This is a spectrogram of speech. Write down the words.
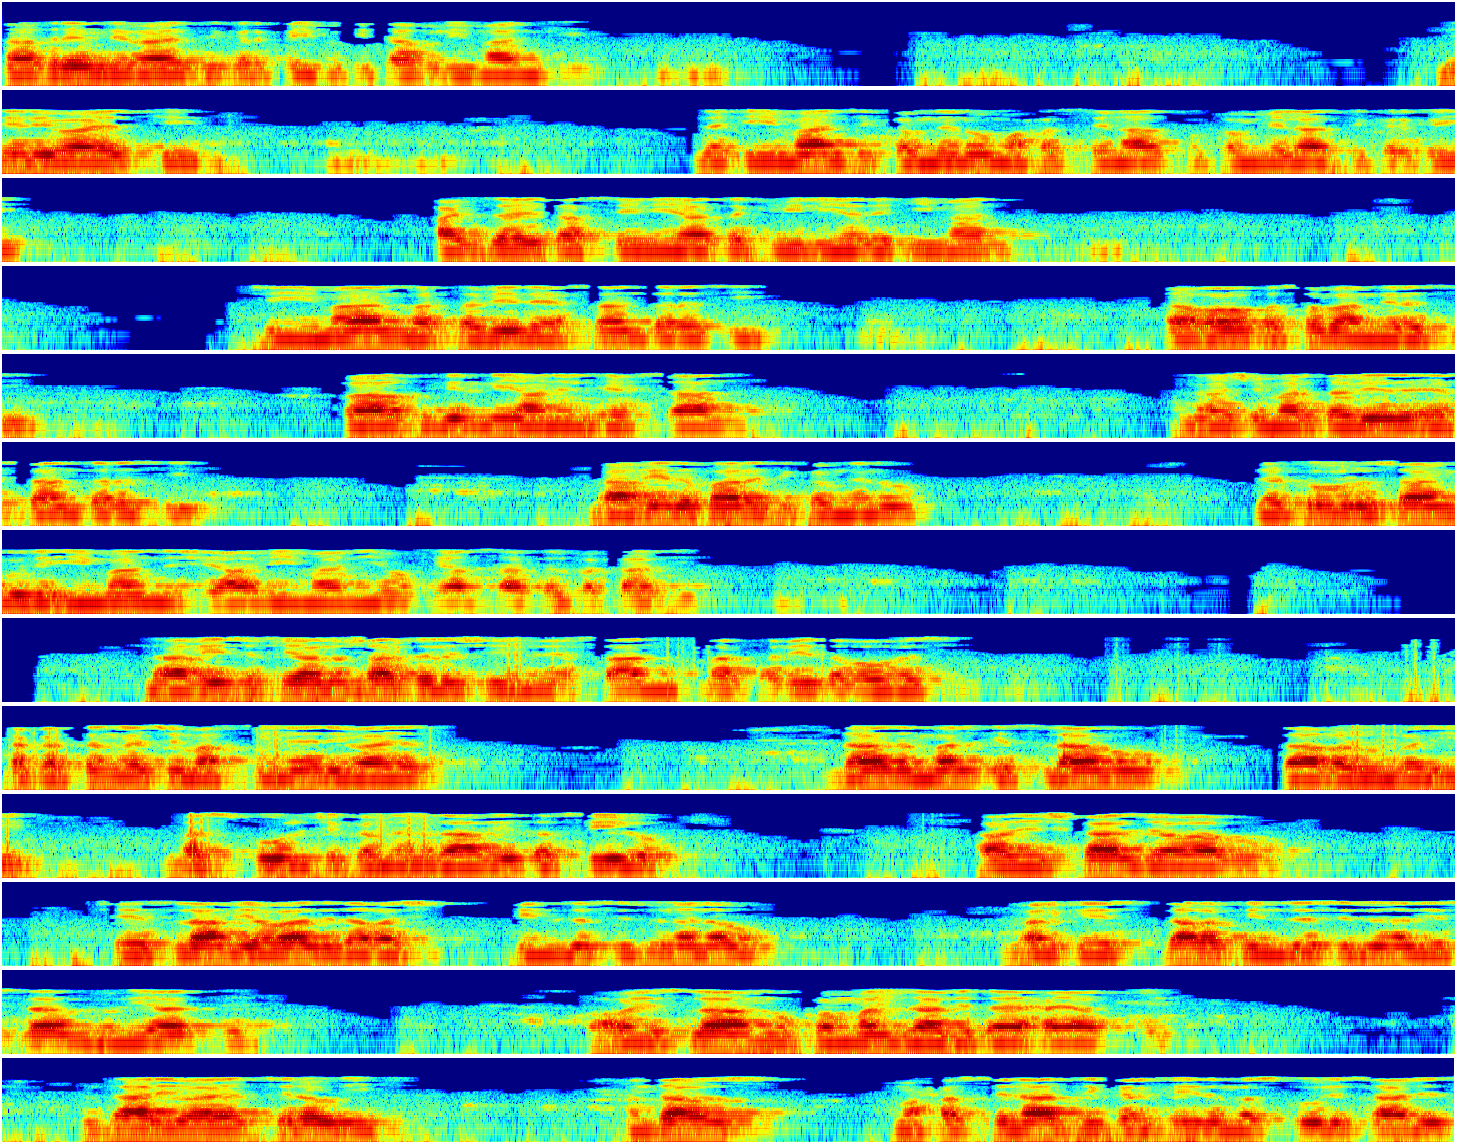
دا دریم روایت ذکر کوي په کتاب الایمان کې دې روایت کې د ایمان چې کمندنو محسنات مکملات ذکر کړي اجزاء تحسینیه تکمیلیه د ایمان چې ایمان مرتبه د احسان ته رسی هغه په څه باندې رسی فاخبرني عن الاحسان نو چې مرتبه د احسان ته رسی هغه د پاره چې کمندنو د ټولو څنګه د ایمان د شعاب ایمانیو خیال ساتل پکار دي د هغې چې خیال وساتل شي نو احسان مرتبې ته به ورسي لکه څنګه چې مخکینی روایت دا د مل اسلامو دا غړومبني مسئول چې کمنه د هغې تفصیل او اشکال جواب چې اسلام یوازې د غش پنځه سيزونه نه وو بلکې دغه پنځه سيزونه د اسلام بنیاد دی او اسلام مکمل ضابطه حیات دی دا روایت چې راوړي دا اوس محسنات ذکر کوي د مسئول ثالث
